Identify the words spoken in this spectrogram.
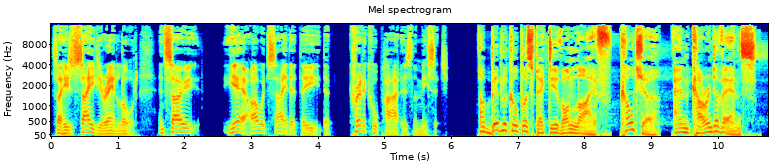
So he's Savior and Lord. And so, yeah, I would say that the, the critical part is the message. A biblical perspective on life, culture, and current events.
